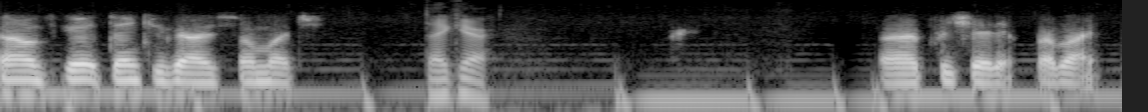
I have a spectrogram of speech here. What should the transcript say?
Sounds good. Thank you guys so much. Take care. I appreciate it. Bye bye.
